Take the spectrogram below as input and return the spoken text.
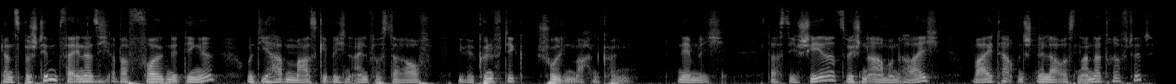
Ganz bestimmt verändern sich aber folgende Dinge und die haben maßgeblichen Einfluss darauf, wie wir künftig Schulden machen können. Nämlich, dass die Schere zwischen Arm und Reich weiter und schneller auseinanderdriftet,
